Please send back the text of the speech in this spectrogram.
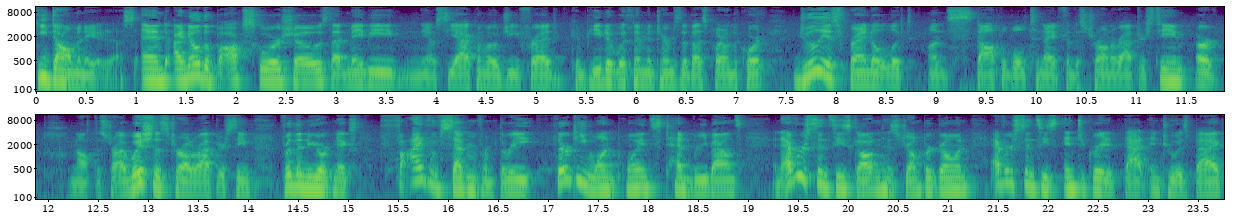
he dominated us. And I know the box score shows that maybe, you know, Siakam, OG, Fred competed with him in terms of the best player on the court. Julius Randle looked unstoppable tonight for this Toronto Raptors team, or not this. I wish this Toronto Raptors team for the New York Knicks 5 of 7 from 3, 31 points, 10 rebounds, and ever since he's gotten his jumper going, ever since he's integrated that into his bag,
